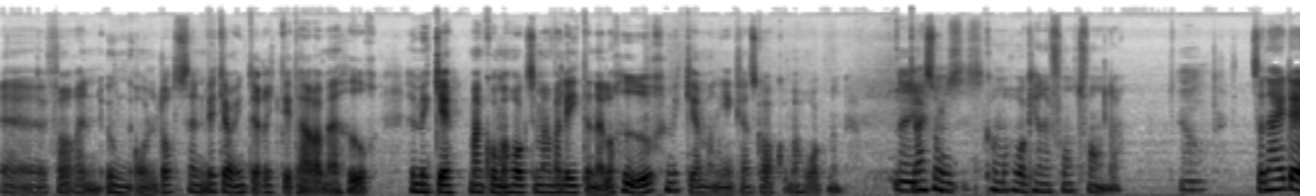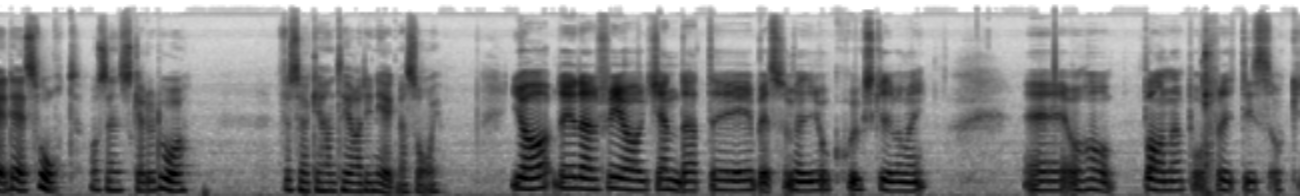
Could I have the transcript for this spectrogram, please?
eh, för en ung ålder. Sen vet jag inte riktigt det här med hur, hur mycket man kommer ihåg som man var liten eller hur mycket man egentligen ska komma ihåg. Men Nej, nej, så hon precis. kommer ihåg henne fortfarande. Ja. Så nej, det, det är svårt. Och sen ska du då försöka hantera din egna sorg. Ja, det är därför jag kände att det är bäst för mig att sjukskriva mig. Eh, och ha barnen på fritids och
